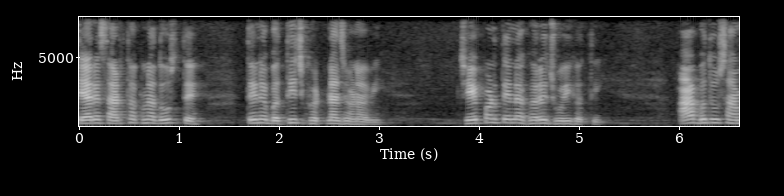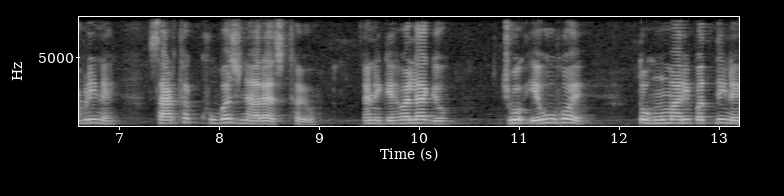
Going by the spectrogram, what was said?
ત્યારે સાર્થકના દોસ્તે તેને બધી જ ઘટના જણાવી, જે પણ તેના ઘરે જોઈ હતી. આ બધું સાંભળીને સાર્થક ખૂબ જ નારાજ થયો અને કહેવા લાગ્યો, જો એવું હોય તો હું મારી પત્નીને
